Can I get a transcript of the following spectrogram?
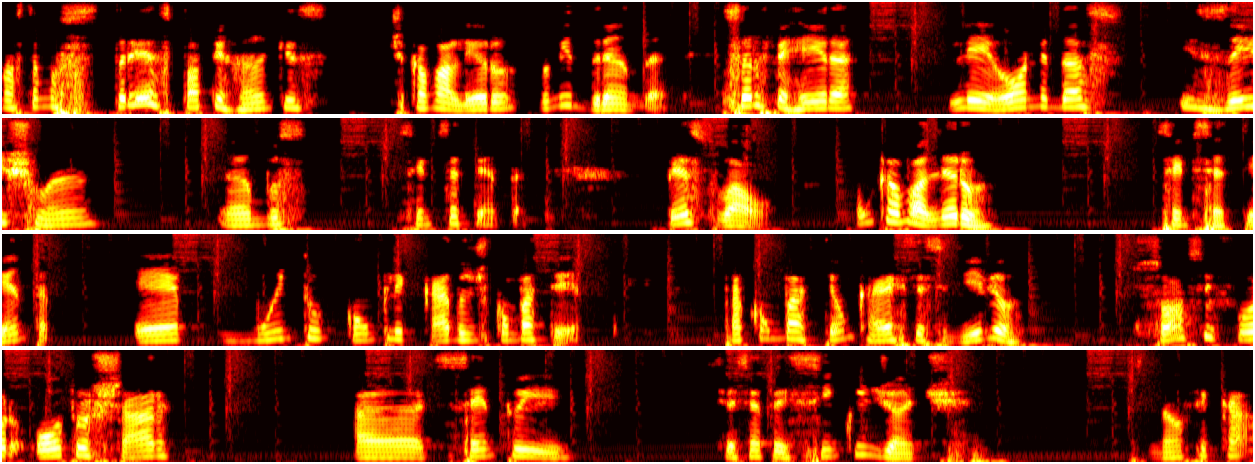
nós temos três top ranks de cavaleiro no Midranda. Sir Ferreira, Leônidas e Zeixuan, ambos 170. Pessoal, um cavaleiro 170 é muito complicado de combater. Para combater um KS desse nível, só se for outro char uh, 165 em diante. Senão fica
